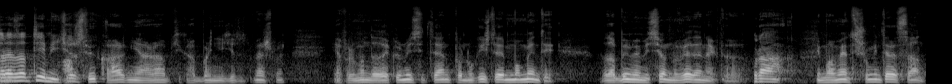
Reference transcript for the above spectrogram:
rrezatimi. Aty ka ardhë një arab që ka bërë një gjë të tmerrshme, ia përmenda dhe kryeministrit të hënën, po nuk ishte momenti. Dhe bëjmë emision më vete për këtë. Pra, një moment shumë interesant.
